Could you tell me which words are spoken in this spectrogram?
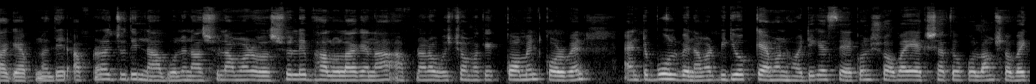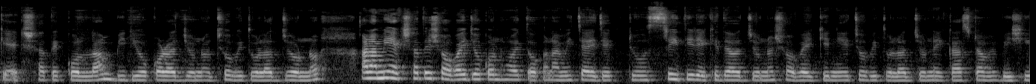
লাগে আপনাদের। আপনারা যদি না বলেন, আসলে আমার আসলে ভালো লাগে না। আপনারা অবশ্যই আমাকে কমেন্ট করবেন অ্যান্ড বলবেন আমার ভিডিও কেমন হয়, ঠিক আছে? এখন সবাই একসাথে করলাম, সবাইকে একসাথে করলাম ভিডিও করার জন্য, ছবি তোলার জন্য। আর আমি একসাথে সবাই যখন হয়, তখন আমি চাই যে একটু স্মৃতি রেখে দেওয়ার জন্য, সবাইকে নিয়ে ছবি তোলার জন্য এই কাজটা আমি বেশি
